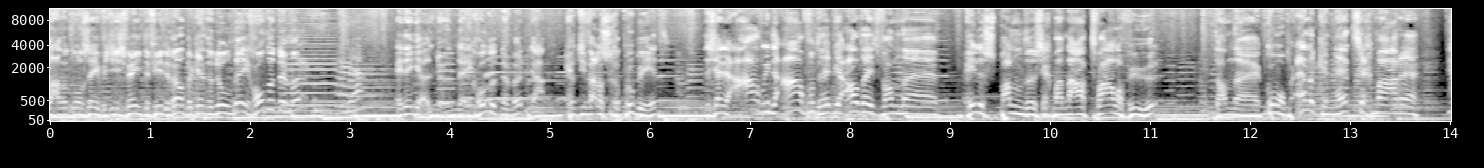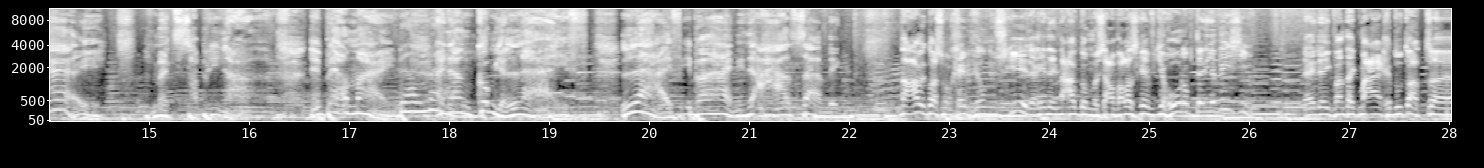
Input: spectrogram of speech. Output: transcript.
Laat het ons eventjes weten via de welbekende 0900 nummer. Ja. En denk je, 0900 nummer, ja, hebt u wel eens geprobeerd? Er avond, in de avond heb je altijd van eh, hele spannende, zeg maar na 12 uur. Dan eh, kom op elke net, zeg maar, eh, hey, met Sabrina, bel mij. Bel mij. En dan kom je live, live bij mij in de uitzending. Nou, ik was op een gegeven moment heel nieuwsgierig. Ik denk, nou, ik doe mezelf wel eens eventjes horen op televisie. Nee, denk, want ik mijn eigen doe dat, eh,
